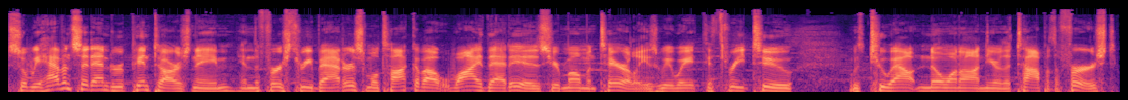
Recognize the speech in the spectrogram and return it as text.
So we haven't said Andrew Pintar's name in the first three batters, and we'll talk about why that is here momentarily as we wait the 3 2 with two out and no one on here in the top of the first.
